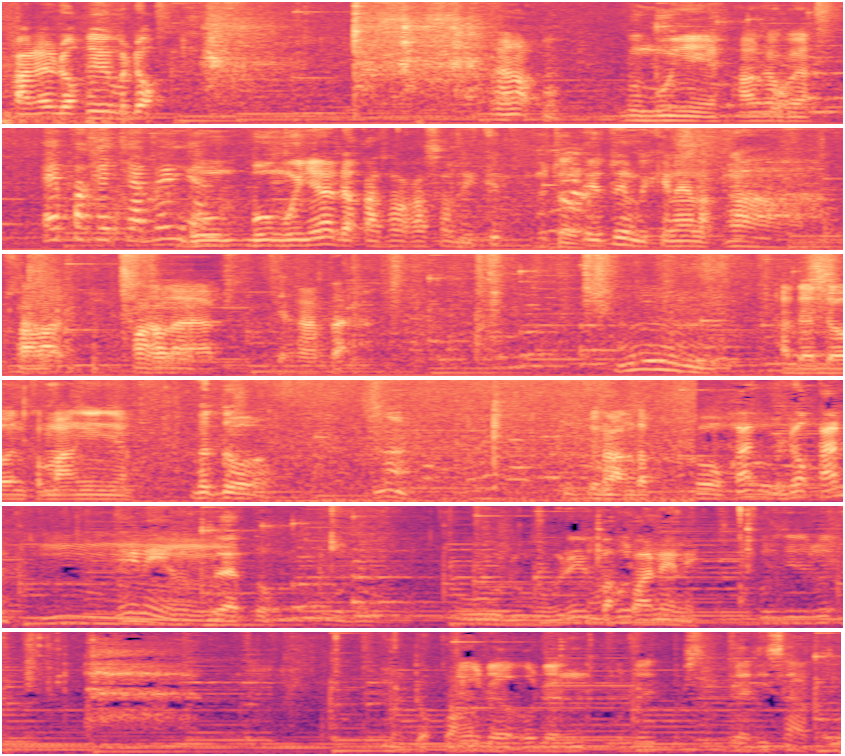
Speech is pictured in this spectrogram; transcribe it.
Karedoknya bedok. Enak. Bumbunya ya, anggapnya. Eh pakai cabai nggak? Bum- Bumbunya ada kasar-kasar dikit. Betul. Itu yang bikin enak. Nah, Salad. salad Jakarta. Hmm. Ada daun kemanginya. Betul. Hmm. Itu mantep. Tuh kan bedok kan? Hmm. Ini lihat tuh. Waduh, ini bakwannya nih. Bedok Ini banget udah udah udah jadi satu.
